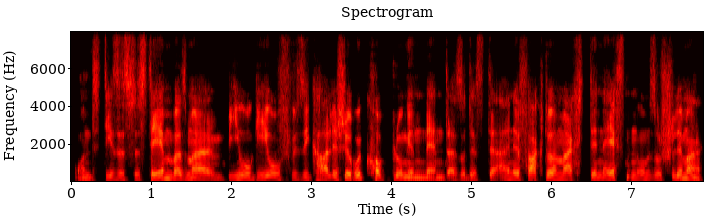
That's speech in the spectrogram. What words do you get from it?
Und dieses System, was man biogeophysikalische Rückkopplungen nennt, also das, der eine Faktor macht den nächsten umso schlimmer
